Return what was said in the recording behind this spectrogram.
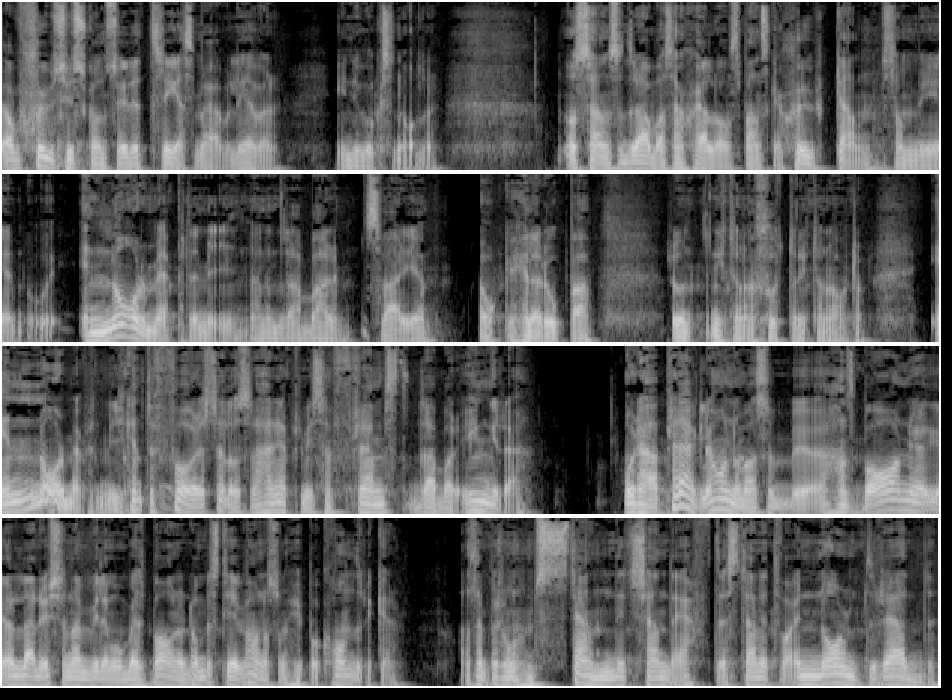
av sju syskon så är det tre som överlever in i vuxen ålder. Och sen så drabbas han själv av spanska sjukan som är en enorm epidemi när den drabbar Sverige och hela Europa runt 1917-1918. Enorm epidemi, vi kan inte föreställa oss, det här är en epidemi som främst drabbar yngre. Och det här präglar honom, alltså eh, hans barn, jag, jag lärde känna Vilhelm Mobergs barn och de beskrev honom som hypokondriker. Alltså en person som ständigt kände efter, ständigt var enormt rädd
